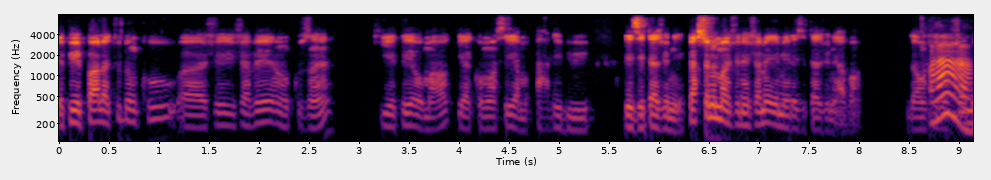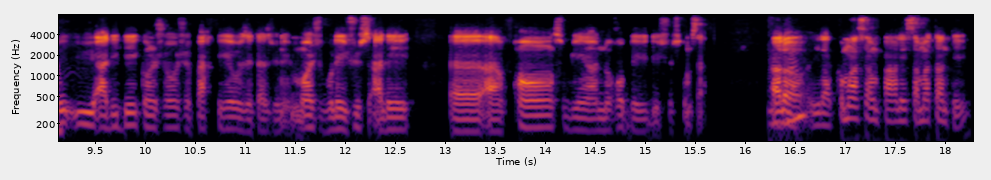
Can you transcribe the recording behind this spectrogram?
Et puis par là, tout d'un coup, euh, j'avais un cousin qui était au Maroc qui a commencé à me parler du, des États-Unis. Personnellement, je n'ai jamais aimé les États-Unis avant. Donc, je n'ai ah. jamais eu à l'idée qu'un jour je partirais aux États-Unis. Moi, je voulais juste aller euh, en France ou bien en Europe, des, choses comme ça. Mhm. Alors, il a commencé à me parler, ça m'a tenté.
